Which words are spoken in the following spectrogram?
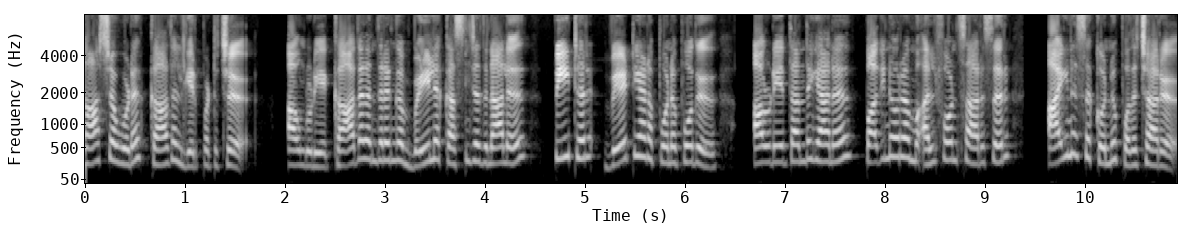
காஸ்டாவோட காதல் ஏற்பட்டுச்சு. அவங்களுடைய காதல் அந்தரங்கம் வெளியில கசிஞ்சதுனால பீட்டர் வேட்டையாட போன போது அவருடைய தந்தையான பதினோராம் அல்போன்ஸ் அரசர் ஐனஸ கொண்டு புதைச்சாரு.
